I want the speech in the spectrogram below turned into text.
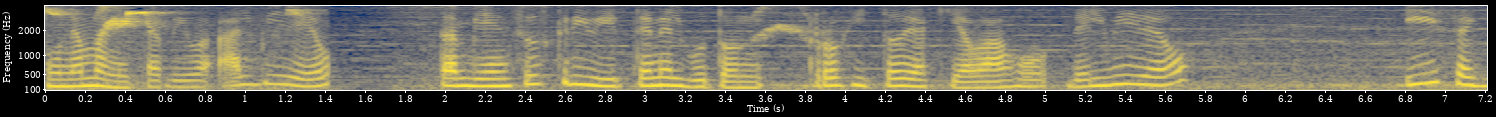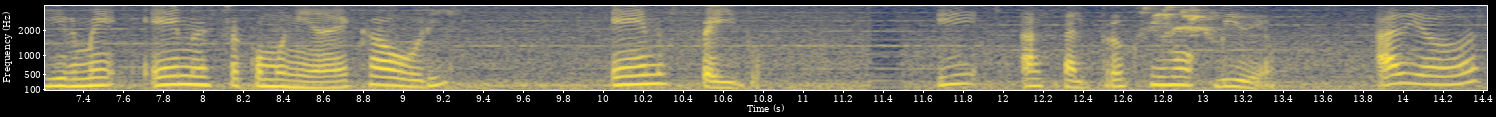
una manita arriba al video. También suscribirte en el botón rojito de aquí abajo del video. Y seguirme en nuestra comunidad de Kaoris en Facebook. Y hasta el próximo video. Adiós.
